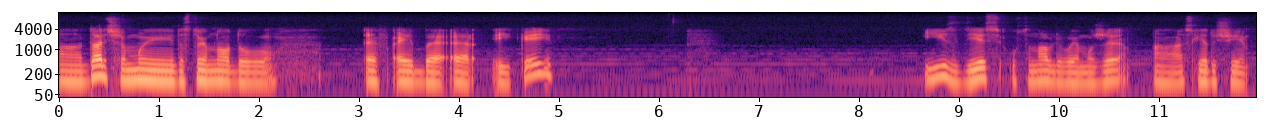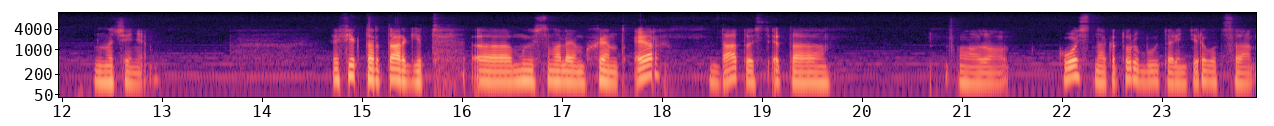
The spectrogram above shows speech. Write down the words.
А, дальше мы достаем ноду FABREK. И здесь устанавливаем уже а, следующие назначения. Эффектор Target а, мы устанавливаем Hand R. Да, то есть это а, кость, на которую будет ориентироваться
